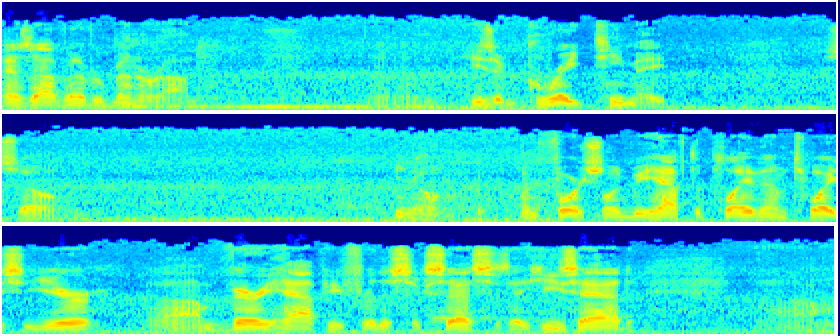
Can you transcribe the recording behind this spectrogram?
as I've ever been around. Uh, he's a great teammate. So, you know, unfortunately, we have to play them twice a year. Uh, I'm very happy for the successes that he's had. Uh,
